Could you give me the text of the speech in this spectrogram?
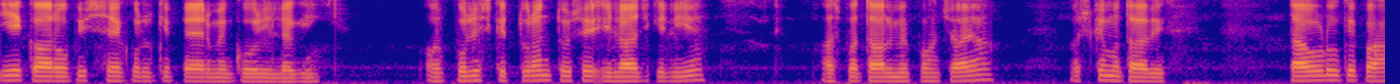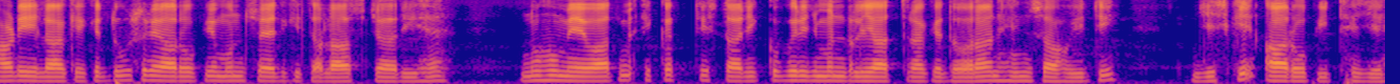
एक आरोपी सैकुल के पैर में गोली लगी और पुलिस के तुरंत उसे इलाज के लिए अस्पताल में पहुँचाया। उसके मुताबिक, तावड़ू के पहाड़ी इलाके के दूसरे आरोपी मुनसैद की तलाश जारी है। नूह मेवात में 31 तारीख को ब्रिज मंडल यात्रा के दौरान हिंसा हुई थी, जिसके आरोपी थे ये।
